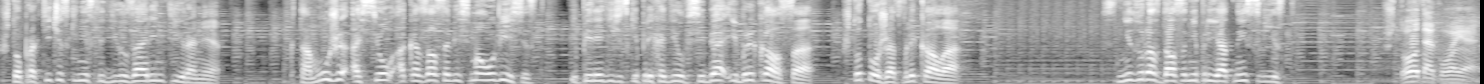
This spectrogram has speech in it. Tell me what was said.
что практически не следил за ориентирами. К тому же осел оказался весьма увесист и периодически приходил в себя и брыкался, что тоже отвлекало. Снизу раздался неприятный свист. Что такое?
